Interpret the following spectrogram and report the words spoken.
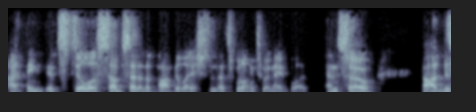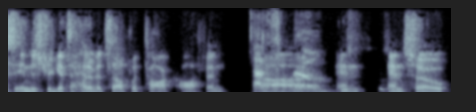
I think it's still a subset of the population that's willing to enable it. And so uh, this industry gets ahead of itself with talk often. That's uh, true. And and so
